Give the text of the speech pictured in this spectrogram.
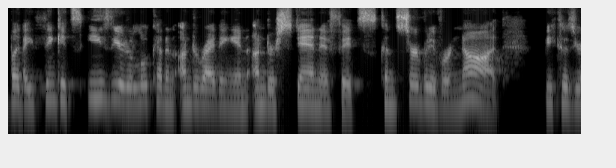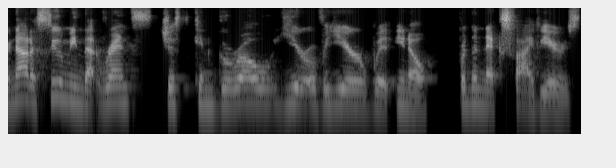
but I think it's easier to look at an underwriting and understand if it's conservative or not because you're not assuming that rents just can grow year over year with, you know, for the next five years.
